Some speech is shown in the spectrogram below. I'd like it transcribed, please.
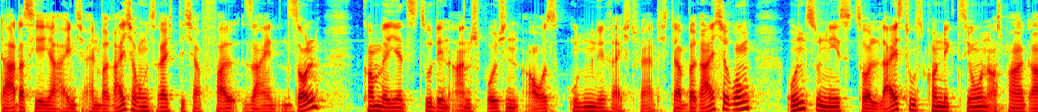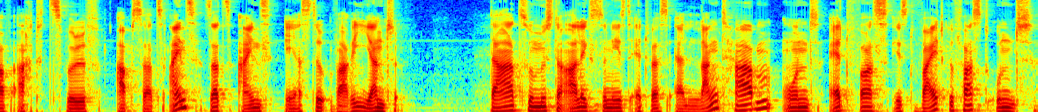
Da das hier ja eigentlich ein bereicherungsrechtlicher Fall sein soll, kommen wir jetzt zu den Ansprüchen aus ungerechtfertigter Bereicherung und zunächst zur Leistungskondition aus 812 Absatz 1 Satz 1 erste Variante. Dazu müsste Alex zunächst etwas erlangt haben und etwas ist weit gefasst und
